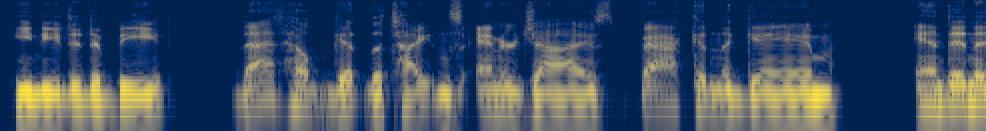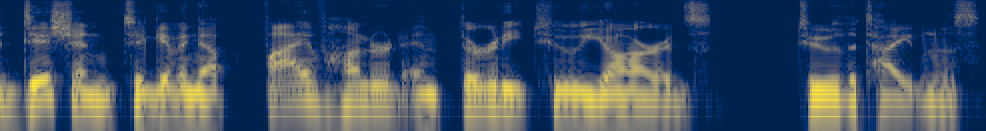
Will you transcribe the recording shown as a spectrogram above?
he needed to beat. That helped get the Titans energized back in the game. And in addition to giving up 532 yards to the Titans,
